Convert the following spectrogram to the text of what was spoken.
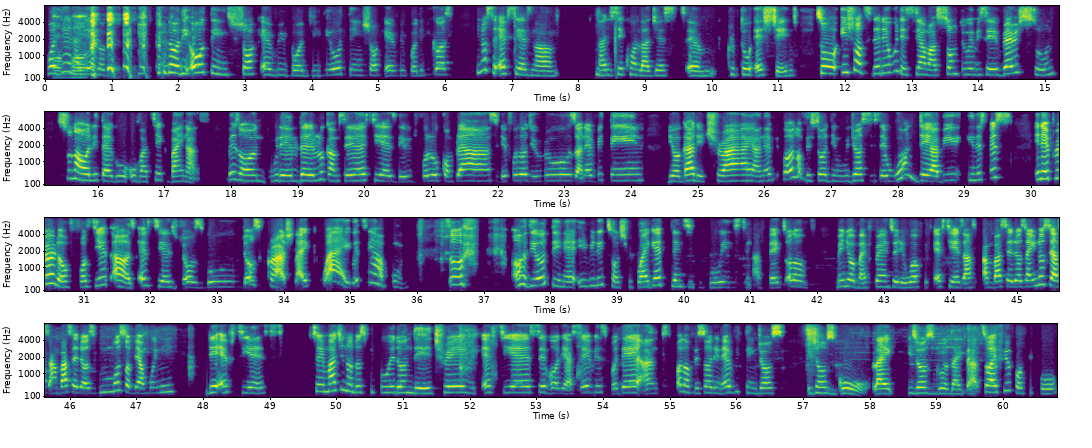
But then at the end of it, no, the whole thing shock everybody. The whole thing shock everybody because you know, so FCS now now the second largest um crypto exchange. So in short, they, they even they see them as something where we say very soon, sooner or later it go overtake Binance. Based on we they, they look and say FTS, they follow compliance, they follow the rules and everything. The organ they try and every, but all of a sudden we just say one day I'll be in a space in a period of 48 hours, FTS just go just crash. Like why? What's happen? So oh the whole thing eh, it really touched people. I get plenty people wey this thing affect. All of many of my friends where they work with fts as ambassadors and you know say as ambassadors most of their money they fts so imagine all those people wey don dey trade with fts save all their savings for there and all of a sudden everything just e just go like it just goes like that so i feel for people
